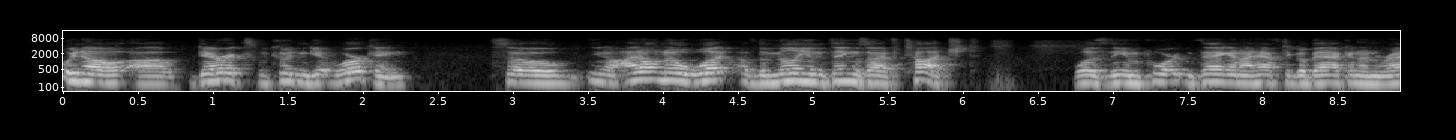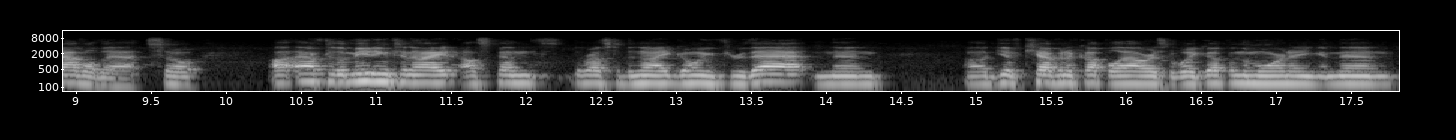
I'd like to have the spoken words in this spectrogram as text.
You know, uh, Derek's we couldn't get working. So, you know, I don't know what of the million things I've touched was the important thing, and I have to go back and unravel that. So, uh, after the meeting tonight, I'll spend the rest of the night going through that and then uh, give Kevin a couple hours to wake up in the morning and then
